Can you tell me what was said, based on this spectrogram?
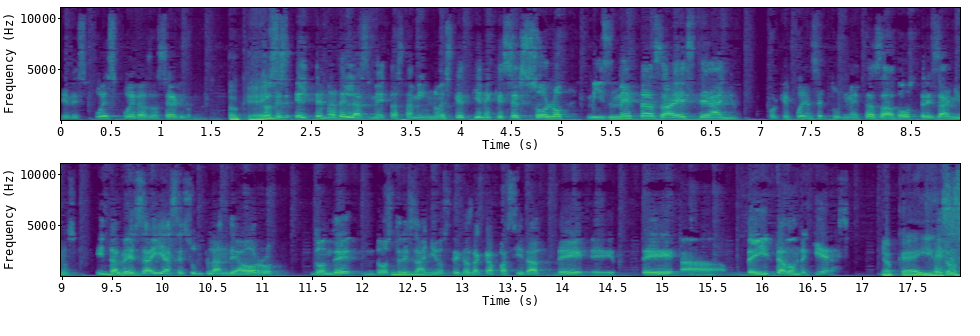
que después puedas hacerlo. Entonces, el tema de las metas también no es que tiene que ser solo mis metas a este año, porque pueden ser tus metas a dos, tres años y tal vez ahí haces un plan de ahorro donde en dos, tres años tengas la capacidad de, eh, ah, de irte a donde quieras. Ok, entonces Ese es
